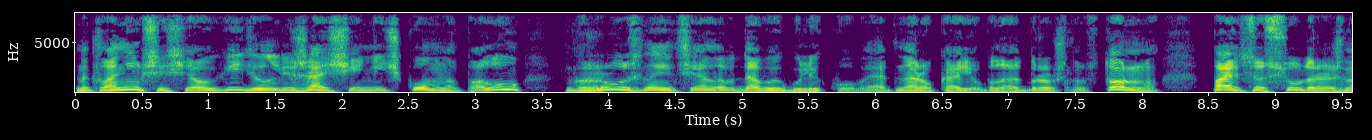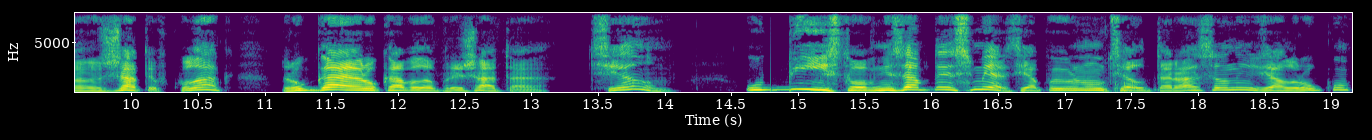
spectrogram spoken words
Наклонившись, я увидел лежащее ничком на полу грузное тело вдовы Гуликовой. Одна рука ее была отброшена в сторону, пальцы судорожно сжаты в кулак, другая рука была прижата телом. Убийство, внезапная смерть. Я повернул тело Тарасовны, взял руку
